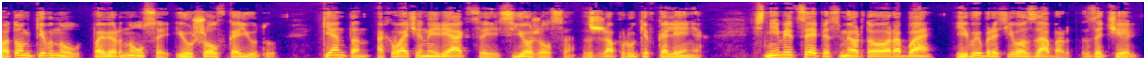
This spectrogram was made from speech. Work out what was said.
Потом кивнул, повернулся и ушел в каюту. Кентон, охваченный реакцией, съежился, сжав руки в коленях. «Сними цепи с мертвого раба и выбрось его за борт, за чель!»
